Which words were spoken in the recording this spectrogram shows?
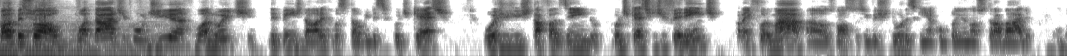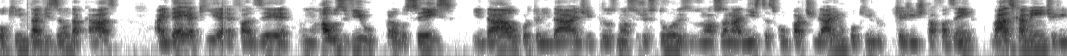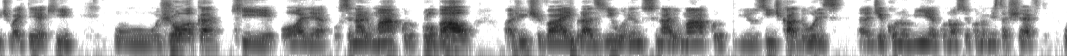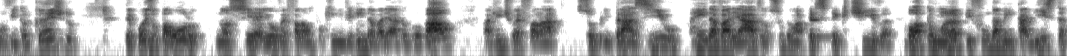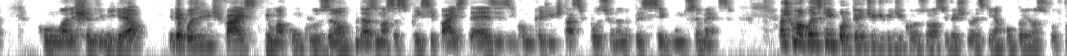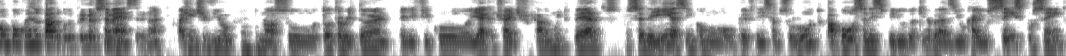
Fala pessoal, boa tarde, bom dia, boa noite, depende da hora que você está ouvindo esse podcast. Hoje a gente está fazendo podcast diferente para informar aos nossos investidores, quem acompanha o nosso trabalho, um pouquinho da visão da casa. A ideia aqui é fazer um house view para vocês e dar a oportunidade dos nossos gestores, dos nossos analistas compartilharem um pouquinho do que a gente está fazendo. Basicamente, a gente vai ter aqui o Joca, que olha o cenário macro global. A gente vai em Brasil olhando o cenário macro e os indicadores uh, de economia com o nosso economista-chefe, o Vitor Cândido. Depois o Paulo, nosso CIO, vai falar um pouquinho de renda variável global. A gente vai falar sobre Brasil, renda variável, sob uma perspectiva bottom-up fundamentalista, com o Alexandre Miguel. E depois a gente faz uma conclusão das nossas principais teses e como que a gente está se posicionando para esse segundo semestre. Acho que uma coisa que é importante dividir com os nossos investidores, quem acompanha o nosso fundo, foi um pouco o resultado do primeiro semestre, né? A gente viu o nosso total return, ele ficou e equity rate ficaram muito perto do CDI, assim como o previdência absoluto. A bolsa nesse período aqui no Brasil caiu 6%,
